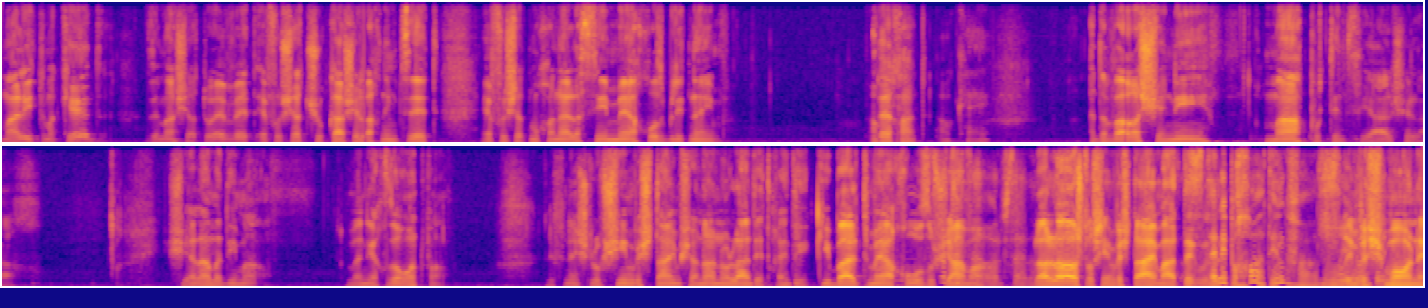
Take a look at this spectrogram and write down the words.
מה להתמקד זה מה שאת אוהבת, איפה שהתשוקה שלך נמצאת, איפה שאת מוכנה לשים 100% בלי תנאים. זה אוקיי, אחד. אוקיי. הדבר השני, מה הפוטנציאל שלך? שאלה מדהימה, ואני אחזור עוד פעם. לפני 32 שנה נולדת, חייתי, קיבלת 100% או שמה. בסדר. לא, לא, 32, מה את... אז תן לי פחות, אם כבר. זה מוריד 28,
